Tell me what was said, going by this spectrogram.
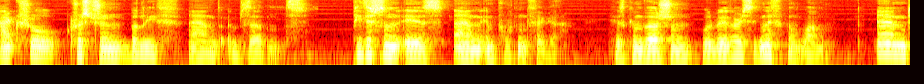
actual Christian belief and observance. Peterson is an important figure. His conversion would be a very significant one. And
